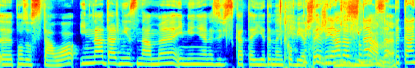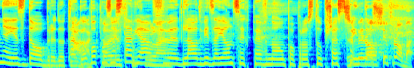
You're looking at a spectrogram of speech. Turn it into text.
e, pozostało i nadal nie znamy imienia, nazwiska tej jedynej kobiety Myślę, że i nadal szukamy. zapytania jest dobry do tego, Tak, bo pozostawia w, dla odwiedzających pewną po prostu przestrzeń Żeby do, rozszyfrować.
